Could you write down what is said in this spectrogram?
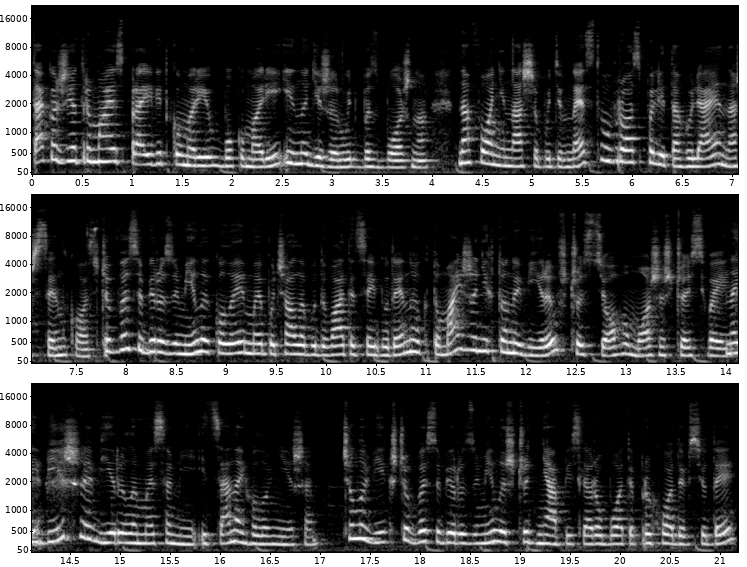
Також я тримаю спрей від комарів, бо комарі іноді жируть безбожно. На фоні наше будівництво в розпалі та гуляє наш син Кост. Щоб ви собі розуміли, коли ми почали будувати цей будинок, то майже ніхто не вірив, що з цього може щось вийти. Найбільше вірили ми самі, і це найголовніше. Чоловік, щоб ви собі розуміли, щодня після роботи приходив сюди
